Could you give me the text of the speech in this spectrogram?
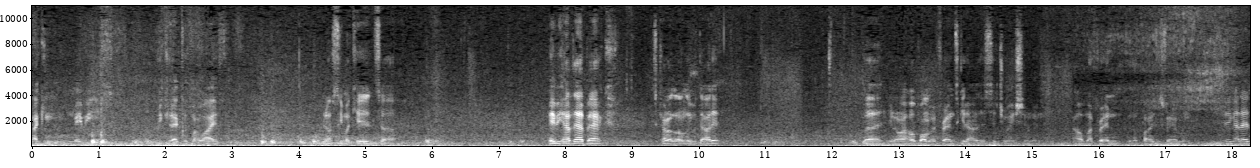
I can maybe reconnect with my wife. You know, see my kids. Uh, maybe have that back. It's kind of lonely without it. But you know, I hope all my friends get out of this situation, and I hope my friend, you know, finds his family. I got it.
